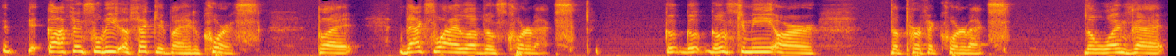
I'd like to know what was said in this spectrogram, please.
the offense will be affected by it, of course, but that's why I love those quarterbacks. Th- th- Those to me are the perfect quarterbacks. The ones that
